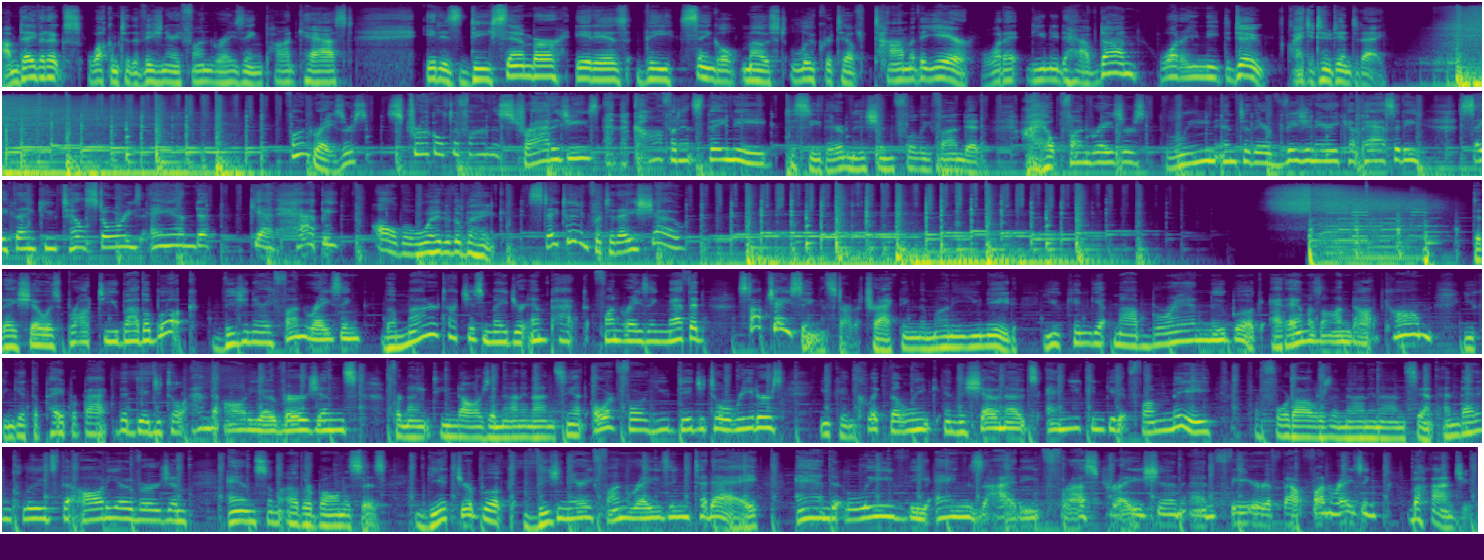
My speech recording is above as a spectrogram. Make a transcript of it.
I'm David Oaks. Welcome to the Visionary Fundraising Podcast. It is December. It is the single most lucrative time of the year. What do you need to have done? What do you need to do? Glad you tuned in today. Fundraisers struggle to find the strategies and the confidence they need to see their mission fully funded. I help fundraisers lean into their visionary capacity, say thank you, tell stories, and get happy all the way to the bank. Stay tuned for today's show. Today's show is brought to you by the book Visionary Fundraising The Minor Touches Major Impact Fundraising Method. Stop chasing and start attracting the money you need. You can get my brand new book at Amazon.com. You can get the paperback, the digital, and the audio versions for $19.99. Or for you digital readers, you can click the link in the show notes and you can get it from me for $4.99. And that includes the audio version and some other bonuses. Get your book, Visionary Fundraising, today and leave the anxiety, frustration, and fear about fundraising behind you.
